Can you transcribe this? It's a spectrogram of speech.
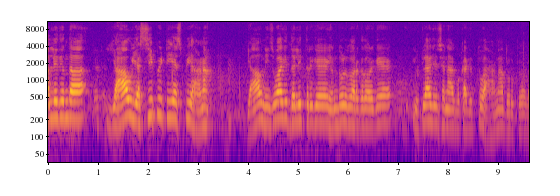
ಅಲ್ಲಿದಿಂದ ಯಾವ S C P T S P ಹಣ, ಯಾವ ನಿಜವಾಗಿ ದಲಿತರಿಗೆ, ಹಿಂದುಳಿದ ವರ್ಗದವರಿಗೆ ಯುಟಿಲೈಸೇಷನ್ ಆಗಬೇಕಾಗಿತ್ತು, ಹಣ ದುರುಪಯೋಗ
